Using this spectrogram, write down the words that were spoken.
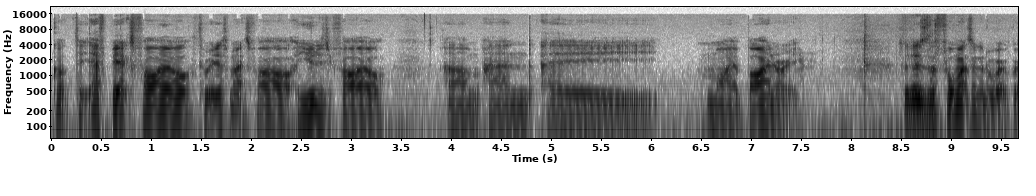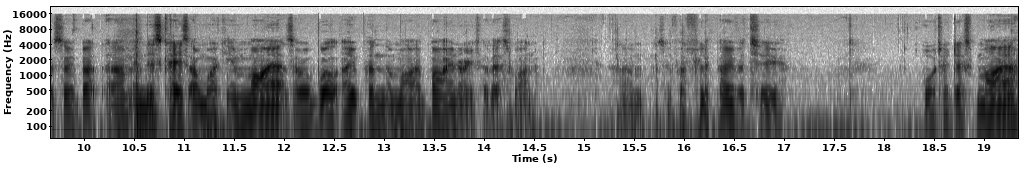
I've got the FBX file, 3ds Max file, a Unity file, um, and a Maya binary. So those are the formats I'm going to work with. So, but um, in this case, I'm working in Maya, so I will open the Maya binary for this one. Um, so if I flip over to Autodesk Maya,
